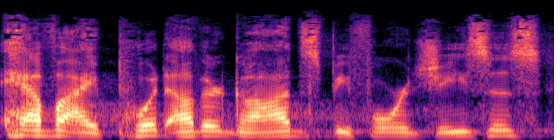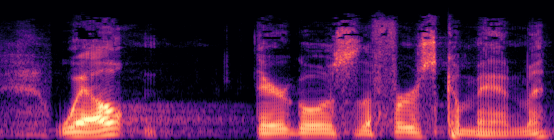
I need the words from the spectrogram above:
Have I put other gods before Jesus? Well, there goes the first commandment.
